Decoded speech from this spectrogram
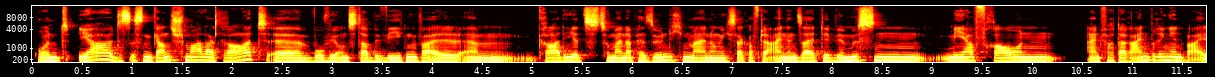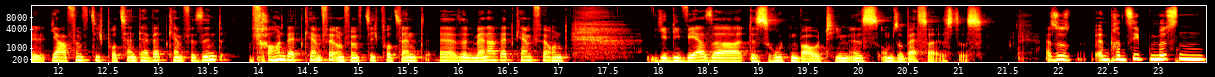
Und ja, das ist ein ganz schmaler Grad, äh, wo wir uns da bewegen, weil ähm, gerade jetzt zu meiner persönlichen Meinung, ich sage auf der einen Seite, wir müssen mehr Frauen einfach da reinbringen, weil ja 50 Prozent der Wettkämpfe sind Frauenwettkämpfe und 50 Prozent äh, sind Männerwettkämpfe und je diverser das Routenbauteam ist, umso besser ist es. Also im Prinzip müssen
